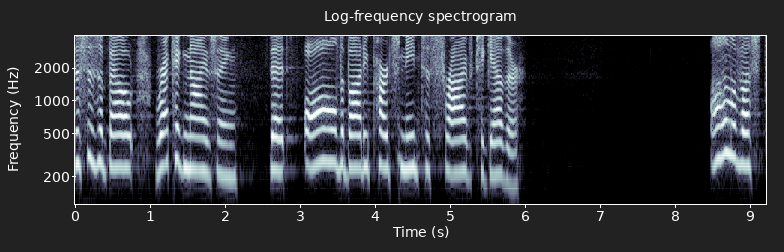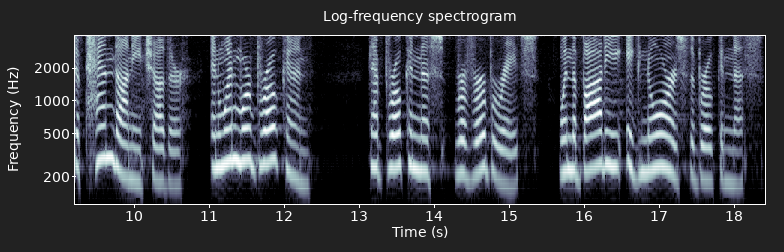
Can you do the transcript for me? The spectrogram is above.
this is about recognizing that all the body parts need to thrive together. All of us depend on each other. And when we're broken, that brokenness reverberates. When the body ignores the brokenness,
